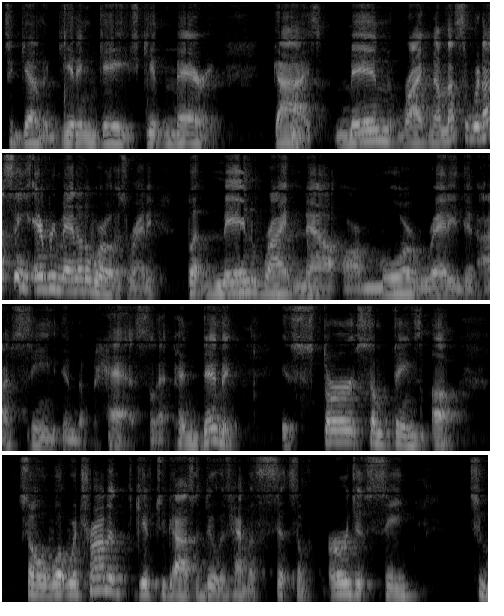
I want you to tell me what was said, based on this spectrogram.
together, get engaged, get married. Guys, men right now, I'm not we're not saying every man in the world is ready, but men right now are more ready than I've seen in the past. So that pandemic, it stirred some things up. So what we're trying to get you guys to do is have a sense of urgency to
